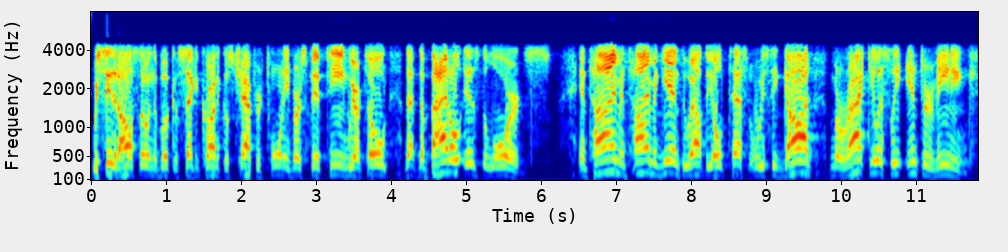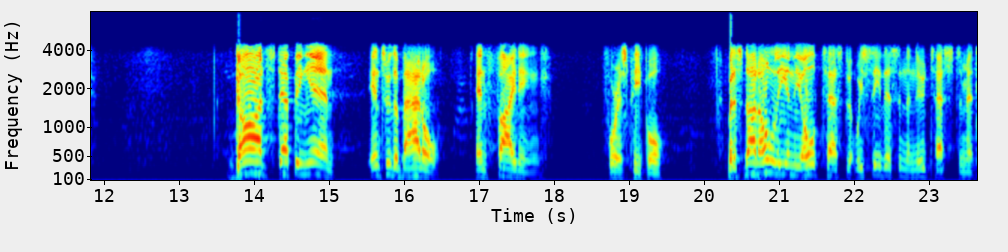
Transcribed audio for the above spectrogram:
We see that also in the book of Second Chronicles chapter 20 verse 15 we are told that the battle is the Lord's. And time and time again throughout the Old Testament, we see God miraculously intervening. God stepping in into the battle and fighting for his people. But it's not only in the Old Testament, we see this in the New Testament,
